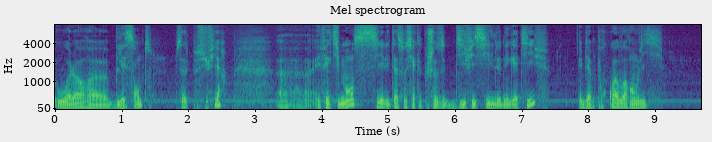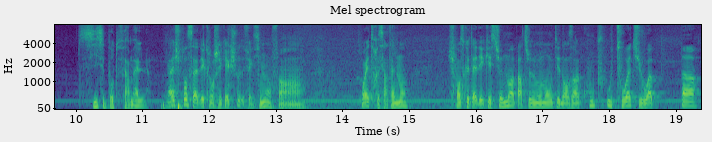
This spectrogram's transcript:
ou alors blessante, ça peut suffire. effectivement, si elle est associée à quelque chose de difficile, de négatif, eh bien pourquoi avoir envie si c'est pour te faire mal? Je pense que ça a déclenché quelque chose, effectivement. Enfin, ouais, très certainement je pense que tu as des questionnements à partir du moment où tu es dans un couple où toi tu vois pas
